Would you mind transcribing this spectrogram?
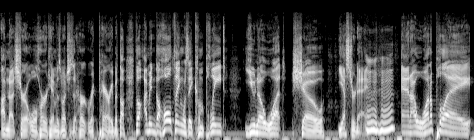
I'm not sure it will hurt him as much as it hurt Rick Perry. But the, the I mean, the whole thing was a complete you know what show yesterday. Mm-hmm. And I want to play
